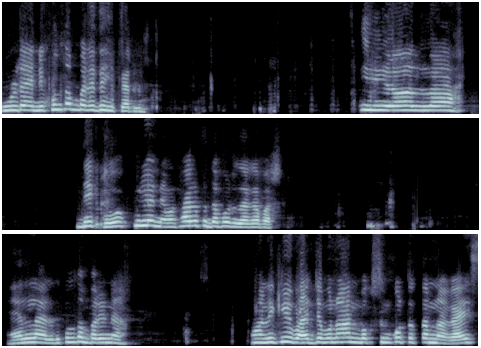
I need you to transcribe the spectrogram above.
উল্টাই নি খুলতাম পারি দেখি কারণ আল্লাহ। দেখো খুললে নি, আমার ফায়ার ফুদা পড়ে জায়গা পার আল্লাহ, এটা খুলতাম পারি না। মানে কি বাইর যেমন আনবক্সিং করতাম না গাইস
